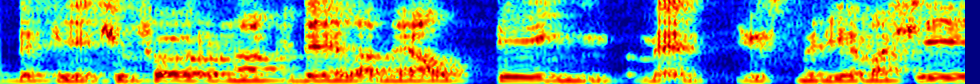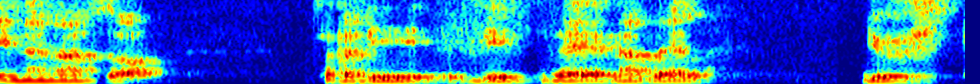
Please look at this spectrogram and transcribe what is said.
det finns ju för och nackdelar med allting men just med de här maskinerna så, så de, de tränar väl just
